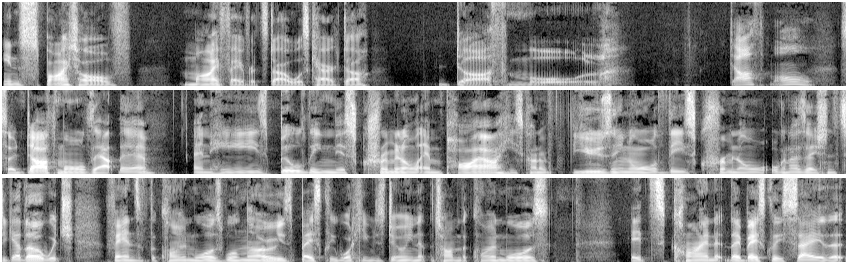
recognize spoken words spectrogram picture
in spite of my favorite Star Wars character, Darth Maul. Darth Maul. So Darth Maul's out there and he's building this criminal empire. He's kind of fusing all of these criminal organizations together, which fans of the Clone Wars will know is basically what he was doing at the time of the Clone Wars. It's kind of, they basically say that,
